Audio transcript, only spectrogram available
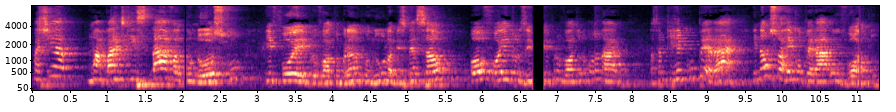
Mas tinha uma parte que estava conosco e foi para o voto branco, nulo, abstenção, ou foi inclusive para o voto do Bolsonaro. Nós temos que recuperar, e não só recuperar o voto,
